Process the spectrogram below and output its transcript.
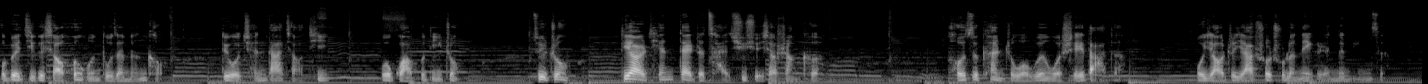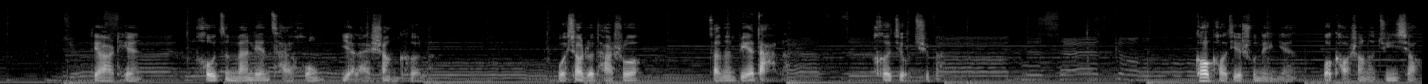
我被几个小混混堵在门口，对我拳打脚踢，我寡不敌众，最终第二天带着彩去学校上课。猴子看着我，问我谁打的，我咬着牙说出了那个人的名字。第二天，猴子满脸彩虹也来上课了。我笑着他说：“咱们别打了。”喝酒去吧。高考结束那年，我考上了军校，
